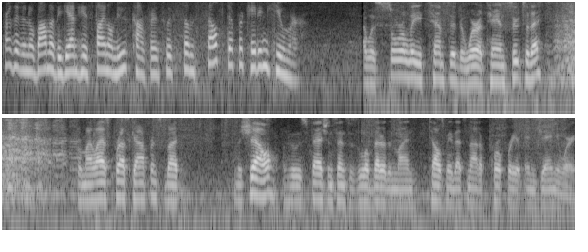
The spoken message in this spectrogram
President Obama began his final news conference with some self deprecating humor. I was sorely tempted to wear a tan suit today for my last press conference, but Michelle, whose fashion sense is a little better than mine, tells me that's not appropriate in January.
